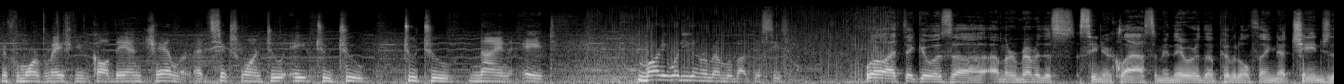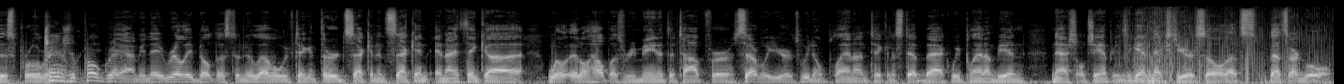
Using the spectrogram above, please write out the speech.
And for more information, you can call Dan Chandler at 612-822-2298. Marty, what are you going to remember about this season? Well, I think it was. Uh, I'm going to remember this senior class. I mean, they were the pivotal thing that changed this program. Changed the program. Yeah, I mean, they really built us to a new level. We've taken third, second, and second, and I think uh, will it'll help us remain at the top for several years. We don't plan on taking a step back. We plan on being national champions again next year. So that's that's our goal.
